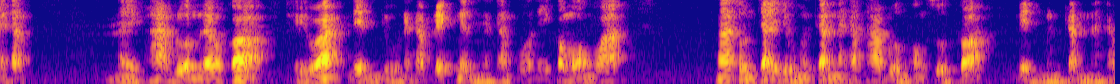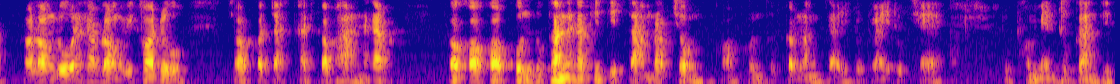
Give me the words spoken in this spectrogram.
นะครับ ในภาพรวมแล้วก็ถือว่าเด่นอยู่นะครับเลขหนึ่งนะครับวันนี้ก็มองว่าน่าสนใจอยู่เหมือนกันนะครับ ภาพรวมของสูตรก็เด่นเหมือนกันนะครับ ก็ลองดูนะครับ ลองวิเคราะห์ดูชอบก็จัดขัดก็ผ่านนะครับ ก็ขอขอบคุณทุกท่านนะครับที่ติดตามรับชม อบคุณทุกกำลังใจ ทุกไลค์ทุกแชร์ ทุกคอมเมนต์ทุกการติด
